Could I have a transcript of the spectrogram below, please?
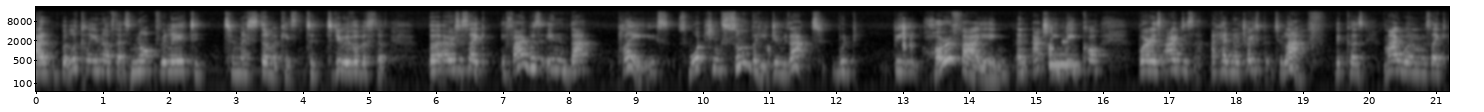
and but luckily enough, that's not related to my stomach. It's to, to do with other stuff. But I was just like, if I was in that place, watching somebody do that would be horrifying and actually be mm-hmm. caught. Whereas I just I had no choice but to laugh because my one was like,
